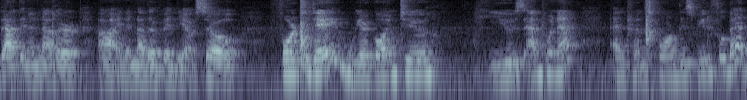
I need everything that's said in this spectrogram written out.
that in another uh, in another video. So for today, we are going to use Antoinette and transform this beautiful bed.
